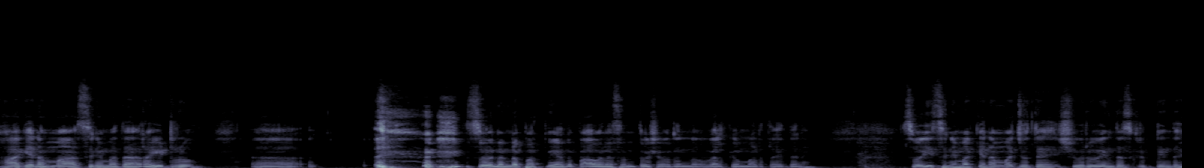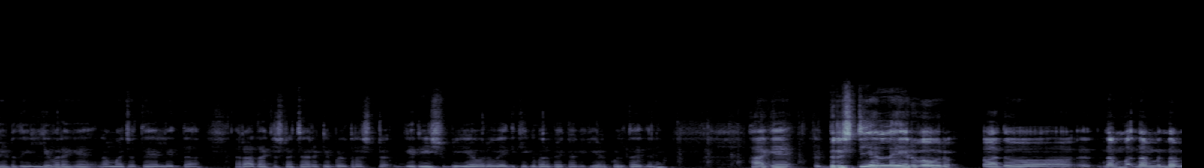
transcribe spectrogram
ಹಾಗೆ ನಮ್ಮ ಸಿನಿಮಾದ ರೈಟ್ರು ಸೊ ನನ್ನ ಪತ್ನಿಯಾದ ಪಾವನ ಸಂತೋಷ್ ಅವರನ್ನು ವೆಲ್ಕಮ್ ಮಾಡ್ತಾ ಇದ್ದೇನೆ ಸೊ ಈ ಸಿನಿಮಾಕ್ಕೆ ನಮ್ಮ ಜೊತೆ ಶುರುವಿಂದ ಸ್ಕ್ರಿಪ್ಟ್ ಇಂದ ಹಿಡಿದು ಇಲ್ಲಿವರೆಗೆ ನಮ್ಮ ಜೊತೆಯಲ್ಲಿದ್ದ Radhakrishna charitable trust Girish B ಅವರು ವೇದಿಕೆಗೆ ಬರಬೇಕಾಗಿ ಕೇಳ್ಕೊಳ್ತಾ ಇದ್ದೀನಿ. ಹಾಗೆ ದೃಷ್ಟಿಯಲ್ಲೇ ಇರುವವರು, ಅದು ನಮ್ಮ ನಮ್ಮ ನಮ್ಮ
